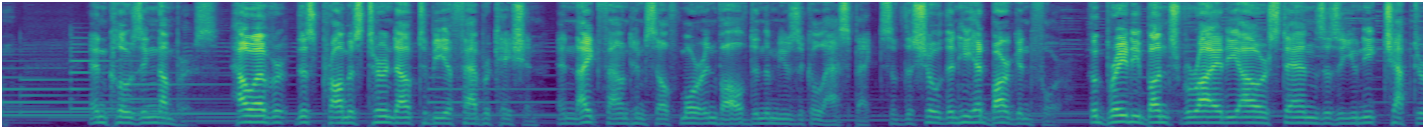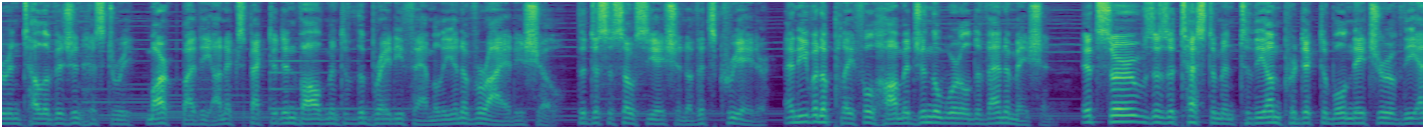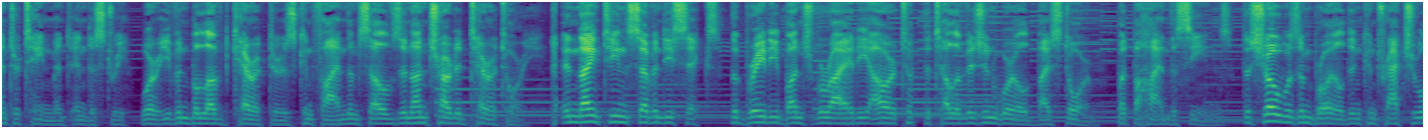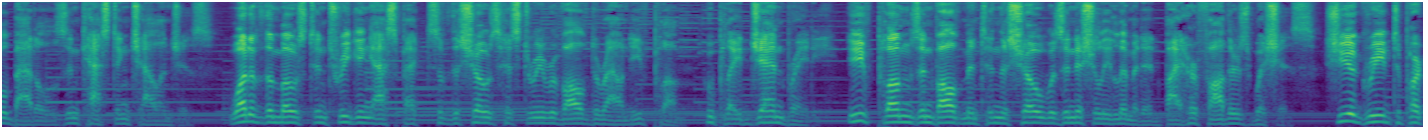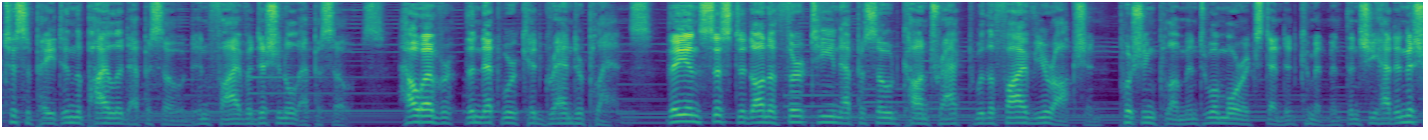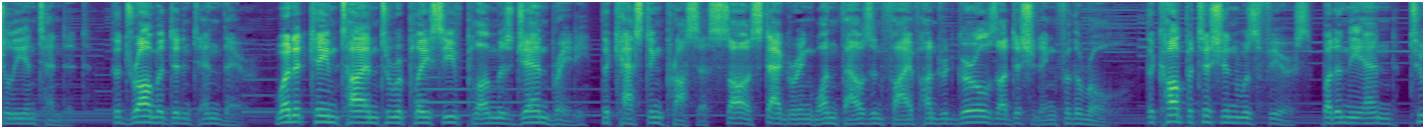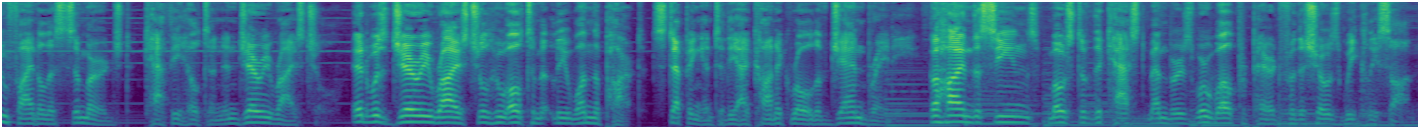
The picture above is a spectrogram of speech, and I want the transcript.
and closing numbers. However, this promise turned out to be a fabrication, and Knight found himself more involved in the musical aspects of the show than he had bargained for. The Brady Bunch Variety Hour stands as a unique chapter in television history, marked by the unexpected involvement of the Brady family in a variety show, the disassociation of its creator, and even a playful homage in the world of animation. It serves as a testament to the unpredictable nature of the entertainment industry, where even beloved characters can find themselves in uncharted territory. In 1976, the Brady Bunch Variety Hour took the television world by storm. But behind the scenes, the show was embroiled in contractual battles and casting challenges. One of the most intriguing aspects of the show's history revolved around Eve Plumb, who played Jan Brady. Eve Plumb's involvement in the show was initially limited by her father's wishes. She agreed to participate in the pilot episode and five additional episodes. However, the network had grander plans. They insisted on a 13 episode contract with a five year option pushing Plumb into a more extended commitment than she had initially intended. The drama didn't end there. When it came time to replace Eve Plumb as Jan Brady, the casting process saw a staggering 1,500 girls auditioning for the role. The competition was fierce, but in the end, two finalists emerged Kathy Hilton and Geri Reischl. It was Geri Reischl who ultimately won the part, stepping into the iconic role of Jan Brady. Behind the scenes, most of the cast members were well prepared for the show's weekly song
